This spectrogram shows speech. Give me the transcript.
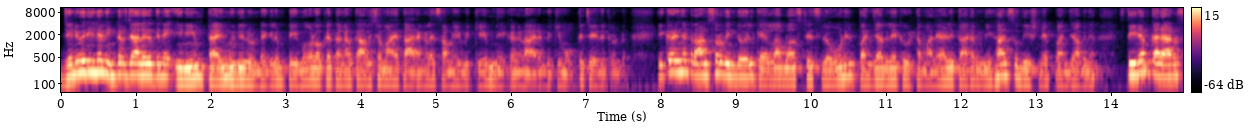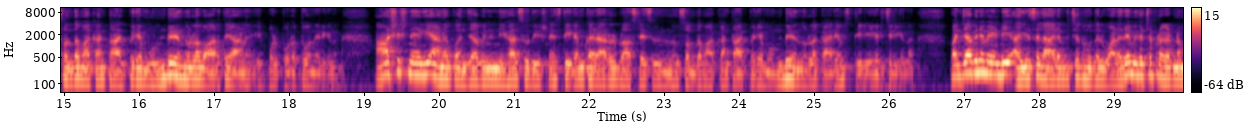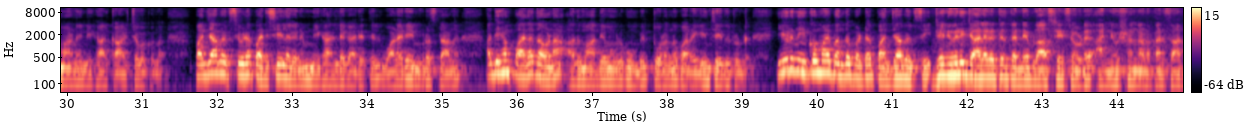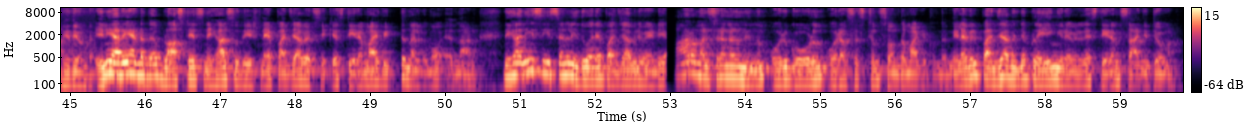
ജനുവരിയിലെ winter ജാലകത്തിന് ഇനിയും time മുന്നിലുണ്ടെങ്കിലും ടീമുകളൊക്കെ തങ്ങൾക്ക് ആവശ്യമായ താരങ്ങളെ സമീപിക്കുകയും നീക്കങ്ങൾ ആരംഭിക്കുകയും ഒക്കെ ചെയ്തിട്ടുണ്ട്. ഇക്കഴിഞ്ഞ ട്രാൻസ്ഫർ വിൻഡോയിൽ കേരള ബ്ലാസ്റ്റേഴ്സ് ലോണിൽ പഞ്ചാബിലേക്ക് വിട്ട മലയാളി താരം നിഹാൽ സുധീഷിനെ പഞ്ചാബിന് സ്ഥിരം കരാറിൽ സ്വന്തമാക്കാൻ താല്പര്യമുണ്ട് എന്നുള്ള വാർത്തയാണ് ഇപ്പോൾ പുറത്തു വന്നിരിക്കുന്നത്. ആശിഷ് നേഗയാണ് പഞ്ചാബിന് നിഹാൽ സുധീഷിനെ സ്ഥിരം കരാറിൽ ബ്ലാസ്റ്റേഴ്സിൽ നിന്നും സ്വന്തമാക്കാൻ താല്പര്യമുണ്ട് എന്നുള്ള കാര്യം സ്ഥിരീകരിച്ചിരിക്കുന്നത്. പഞ്ചാബിന് വേണ്ടി ഐ ആരംഭിച്ചത് മുതൽ വളരെ മികച്ച പ്രകടനമാണ് നിഹാൽ കാഴ്ചവെക്കുന്നത്. പഞ്ചാബ് എഫ് സിയുടെ പരിശീലകനും നിഹാലിന്റെ കാര്യത്തിൽ വളരെ ഇംപ്രസ്ഡ് ആണ്. അദ്ദേഹം പലതവണ അത് മാധ്യമങ്ങൾക്ക് മുമ്പിൽ തുറന്നു പറയുകയും ചെയ്തിട്ടുണ്ട്. ഈ ഒരു നീക്കവുമായി ബന്ധപ്പെട്ട് പഞ്ചാബ് എഫ് സി ജനുവരി ജാലകത്തിൽ തന്നെ ബ്ലാസ്റ്റേഴ്സിനോട് അന്വേഷണം നടത്താൻ സാധ്യതയുണ്ട്. ഇനി അറിയേണ്ടത് ബ്ലാസ്റ്റേഴ്സ് നിഹാൽ സുധീഷിനെ പഞ്ചാബ് എഫ് സിക്ക് സ്ഥിരമായി വിട്ടു നൽകുമോ എന്നാണ്. നിഹാൽ ഈ സീസണിൽ ഇതുവരെ പഞ്ചാബിന് വേണ്ടി ആറ് മത്സരങ്ങളിൽ നിന്നും ഒരു ഗോളും ഒരു അസിസ്റ്റും സ്വന്തമാക്കിയിട്ടുണ്ട്. നിലവിൽ പഞ്ചാബിന്റെ പ്ലേയിങ് ഇലവനിലെ സ്ഥിരം സാന്നിധ്യവുമാണ്.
